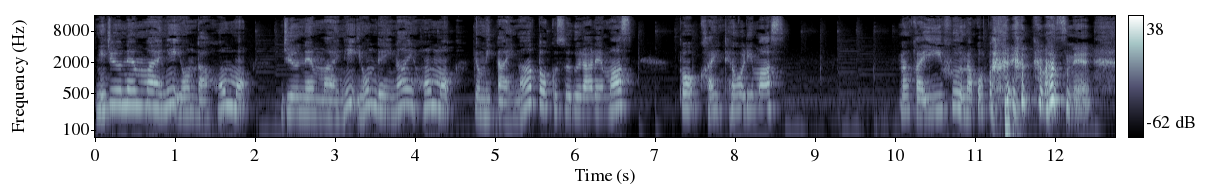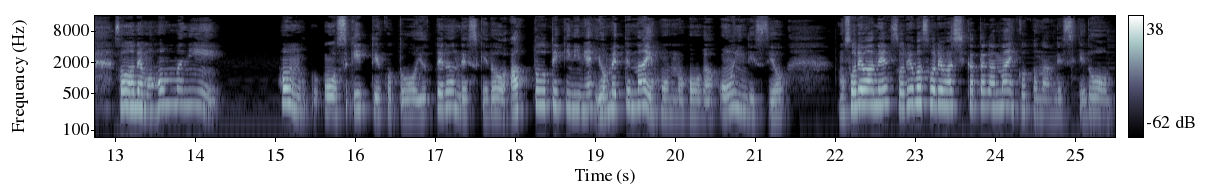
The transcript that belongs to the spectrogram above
20年前に読んだ本も、10年前に読んでいない本も読みたいなとくすぐられます。と書いております。なんかいい風なこと言ってますね。そう、でもほんまに本を好きっていうことを言ってるんですけど、圧倒的にね、読めてない本の方が多いんですよ。もうそれはね、それはそれは仕方がないことなんですけど、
